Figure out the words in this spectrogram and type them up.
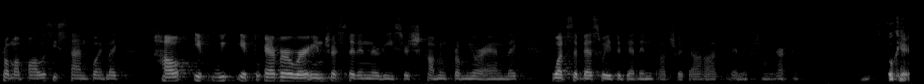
from a policy standpoint, like how if we if ever we're interested in the research coming from your end, like what's the best way to get in touch with the academics from your end? Okay,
